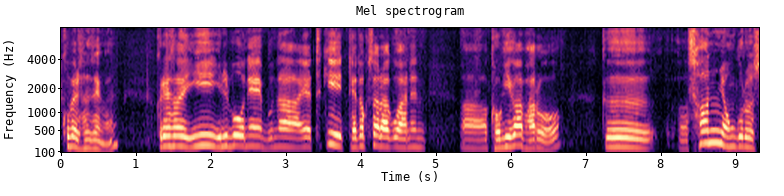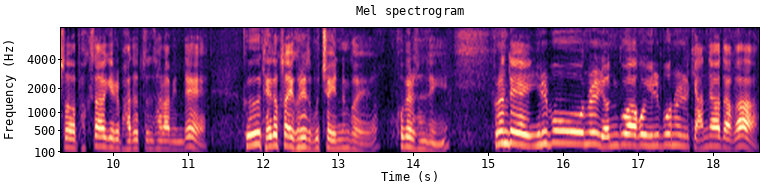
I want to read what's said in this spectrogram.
코벨 선생은. 그래서 이 일본의 문화에 특히 대덕사라고 하는 어, 거기가 바로 그 어, 선 연구로서 박사학위를 받았던 사람인데 그 대덕사에 그래서 묻혀 있는 거예요. 코벨 선생이. 그런데 일본을 연구하고 일본을 이렇게 안내하다가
